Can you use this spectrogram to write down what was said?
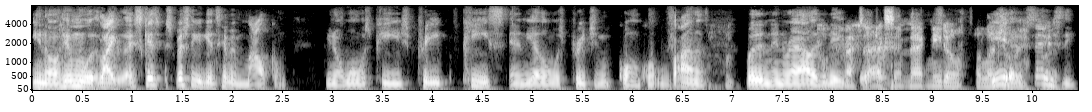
you know, him with like especially against him and Malcolm. You know, one was peace, pre, peace, and the other one was preaching quote unquote violence. But in, in reality, they Professor X and Magneto, allegedly. yeah, seriously.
